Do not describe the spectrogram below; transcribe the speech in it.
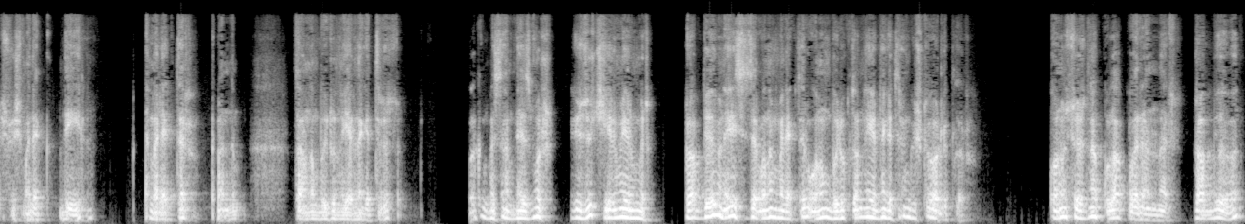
düşmüş melek değil. E, melekler efendim Tanrı'nın buyruğunu yerine getirir. Bakın mesela Mezmur 103 20 21. Rabbimin ey size onun melekleri onun buyruklarını yerine getiren güçlü varlıklar. Onun sözüne kulak verenler. Rabbimin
